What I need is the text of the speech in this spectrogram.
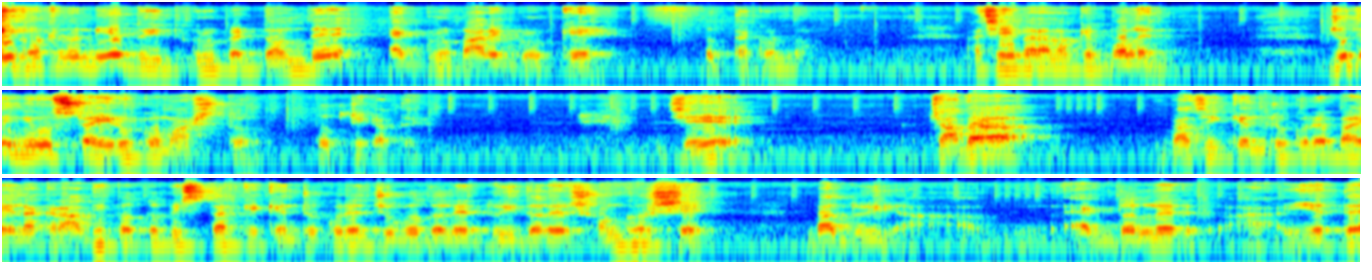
এই ঘটনা নিয়ে দুই গ্রুপের দ্বন্দ্বে এক গ্রুপ আরেক গ্রুপকে হত্যা করল। আচ্ছা এবার আমাকে বলেন, যদি নিউজটা এরকম আসতো পত্রিকাতে যে চাঁদাবাজি কেন্দ্র করে বা এলাকার আধিপত্য বিস্তারকে কেন্দ্র করে যুব দলের দুই দলের সংঘর্ষে বা দুই এক দলের ইয়েতে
